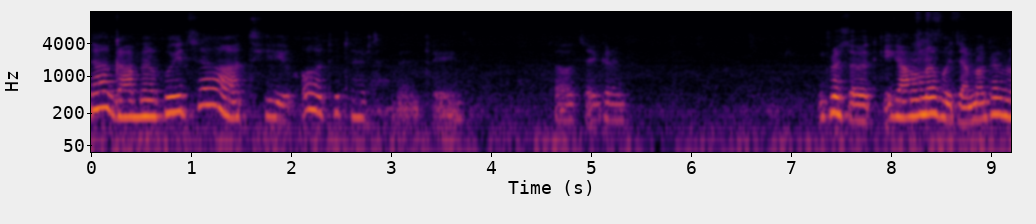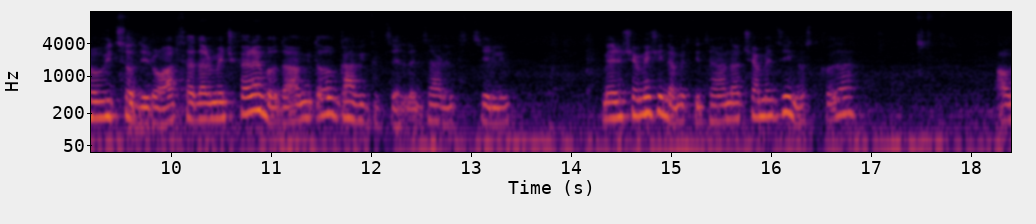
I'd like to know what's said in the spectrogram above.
და გამეღვიძა 10 იყო თუ 11 სადაც ეგრე უბრალოდ კი გამომეღვიძა მაგრამ რო ვიცოდი რომ არც არ მეჩქარებოდა ამიტომ გავიგრძელე ძალით ძილი. მე შემეშინდა მეთქი ძალიან არ ჩამეძინოს თქო და? აუ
